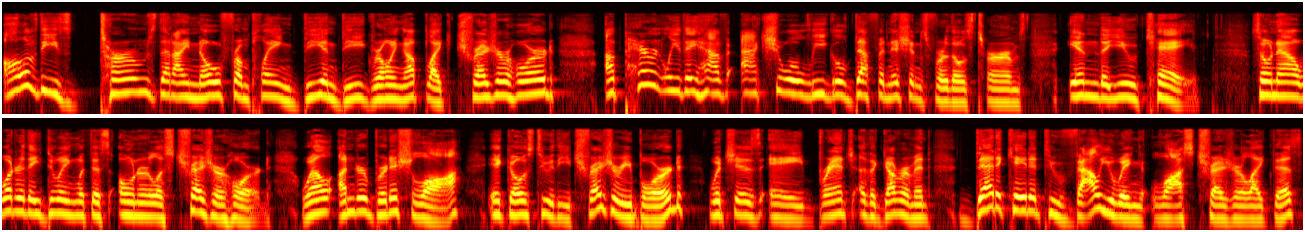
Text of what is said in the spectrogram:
All of these terms that I know from playing D&D growing up like treasure hoard, apparently they have actual legal definitions for those terms in the UK. So now what are they doing with this ownerless treasure hoard? Well, under British law, it goes to the Treasury Board, which is a branch of the government dedicated to valuing lost treasure like this.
